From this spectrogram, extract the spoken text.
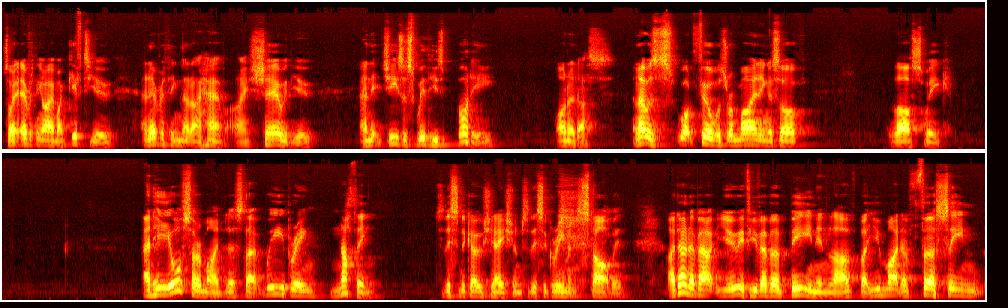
sorry, everything I am, I give to you, and everything that I have, I share with you. And it, Jesus, with his body, honored us. And that was what Phil was reminding us of last week. And he also reminded us that we bring nothing to this negotiation, to this agreement to start with. I don't know about you, if you've ever been in love, but you might have first seen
